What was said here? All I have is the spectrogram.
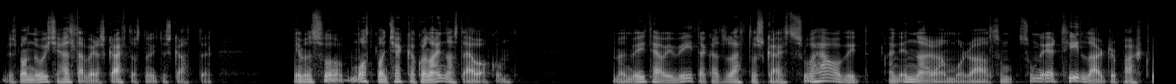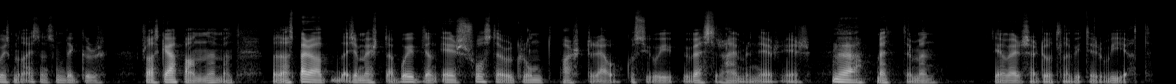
hvis man nå ikke helt har vært skreft og snøyt skatte, ja, men så måtte man tjekka hver eneste av oss. Men vi tar vi vita hva rett og skreft, så har vi en innere moral som, som er tillærte part, hvis man er som ligger fra skapene, men, Men jeg spør at jeg mest av Bibelen er så større grunnparter av hvordan vi i Vesterheimen er, er ja. mentor, men det er veldig sært ut til at vi vi at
